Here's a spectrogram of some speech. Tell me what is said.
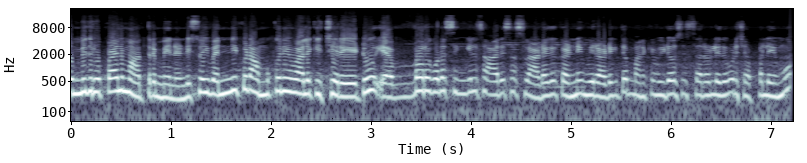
తొమ్మిది రూపాయలు మాత్రమేనండి. సో ఇవన్నీ కూడా అమ్ముకునే వాళ్ళకి ఇచ్చే రేటు. ఎవ్వరు కూడా సింగిల్ సారీస్ అసలు అడగకండి. మీరు అడిగితే మనకి వీడియోస్ ఇస్తారో లేదో కూడా చెప్పలేము.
